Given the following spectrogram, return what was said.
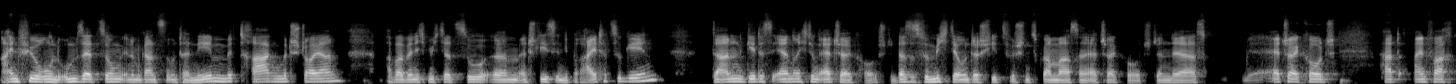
Einführung und Umsetzung in einem ganzen Unternehmen mittragen, mitsteuern. Aber wenn ich mich dazu ähm, entschließe, in die Breite zu gehen, dann geht es eher in Richtung Agile Coach. Und das ist für mich der Unterschied zwischen Scrum Master und Agile Coach. Denn der Agile Coach hat einfach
